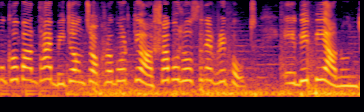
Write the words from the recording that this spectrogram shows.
মুখোপাধ্যায়, বিটন চক্রবর্তী, আশাবুল হোসেনের রিপোর্ট, এবিপি আনন্দ।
